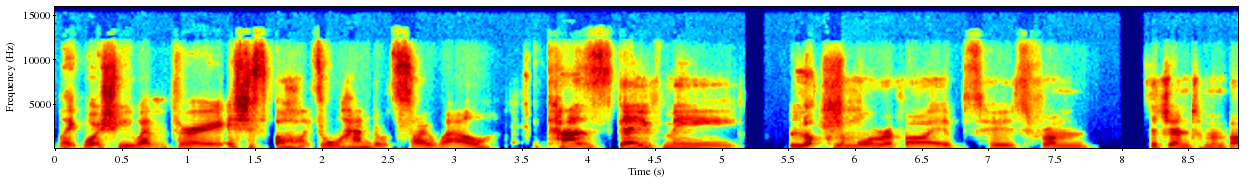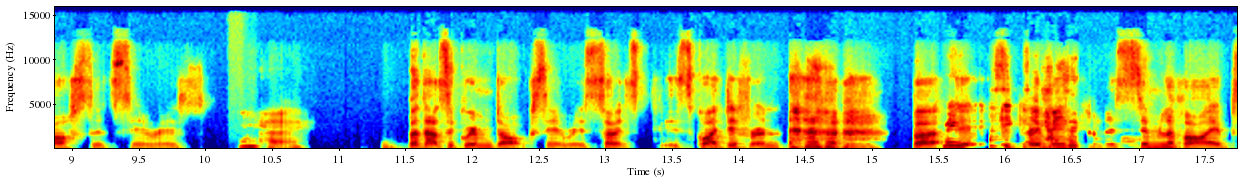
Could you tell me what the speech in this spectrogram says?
like what she went through it's just oh it's all handled so well. Kaz gave me Locke Lamora vibes who's from the Gentleman Bastard series. Okay. But that's a grim dark series so it's it's quite different. But mean, it, it gave me kind of similar vibes.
